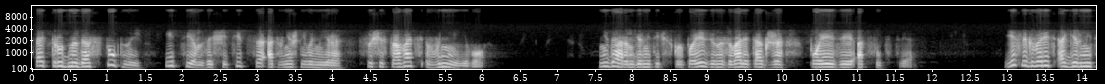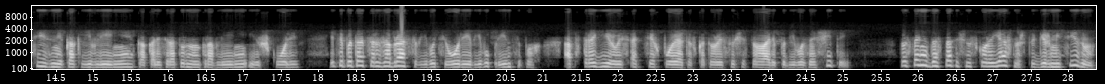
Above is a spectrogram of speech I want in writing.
стать труднодоступной и тем защититься от внешнего мира, существовать вне его. Недаром герметическую поэзию называли также поэзией отсутствия. Если говорить о герметизме как явлении, как о литературном направлении или школе, если пытаться разобраться в его теории, в его принципах, абстрагируясь от тех поэтов, которые существовали под его защитой, то станет достаточно скоро ясно, что герметизм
